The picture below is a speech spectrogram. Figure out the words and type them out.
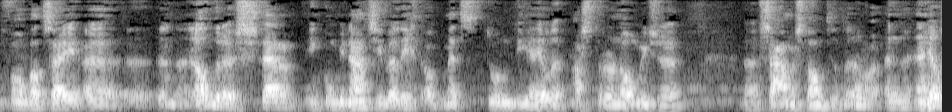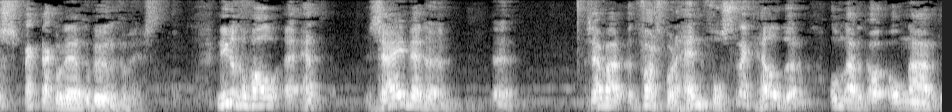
van wat zij uh, een, andere ster in combinatie wellicht ook met toen die hele astronomische uh, samenstand. Een, een, heel spectaculair gebeuren geweest. In ieder geval, uh, het, zij werden, uh, zij waren, het was voor hen volstrekt helder om naar, het, om naar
